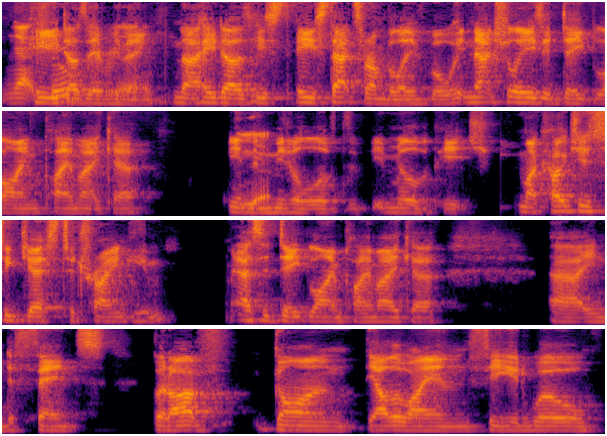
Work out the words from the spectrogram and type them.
Natural? He does Yeah. everything. No, he does. His his stats are unbelievable. He- Naturally, he's a deep lying playmaker in Yeah. the middle of the in middle of the pitch. My coaches suggest to train him as a deep line playmaker uh, in defence, but I've gone the other way and figured, well,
